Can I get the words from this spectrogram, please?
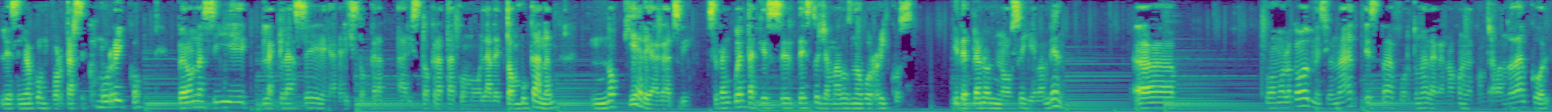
le enseñó a comportarse como rico, pero aún así la clase aristócrata, aristócrata como la de Tom Buchanan no quiere a Gatsby. Se dan cuenta que es de estos llamados nuevos ricos y de plano no se llevan bien. Ah, como lo acabo de mencionar, esta fortuna la ganó con el contrabando de alcohol,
